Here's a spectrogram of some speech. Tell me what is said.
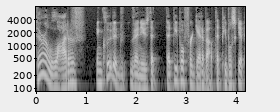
there are a lot of included venues that that people forget about that people skip.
